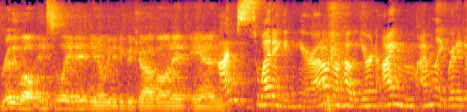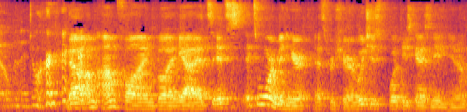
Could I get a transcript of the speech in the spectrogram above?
really well insulated. You know, we did a good job on it, and I'm sweating in here. I don't know how you're. I'm. I'm like ready to open the door. no, I'm, I'm fine. But yeah, it's it's it's warm in here. That's for sure. Which is what these guys need. You know.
